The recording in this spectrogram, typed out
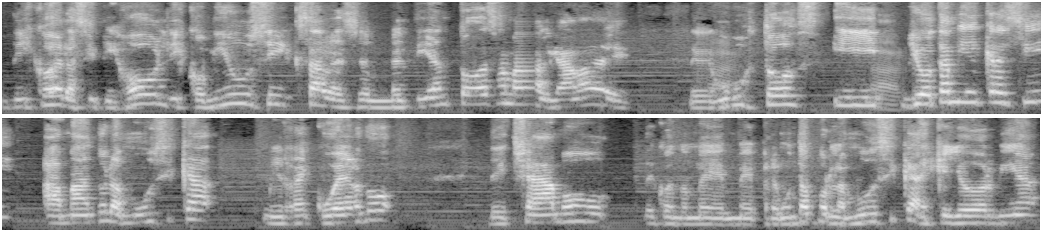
discos de la City Hall, disco music, ¿sabes? Se metían toda esa amalgama de, de gustos y Claro. yo también crecí amando la música. Mi recuerdo de chamo, de cuando me, me preguntan por la música, es que yo dormía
